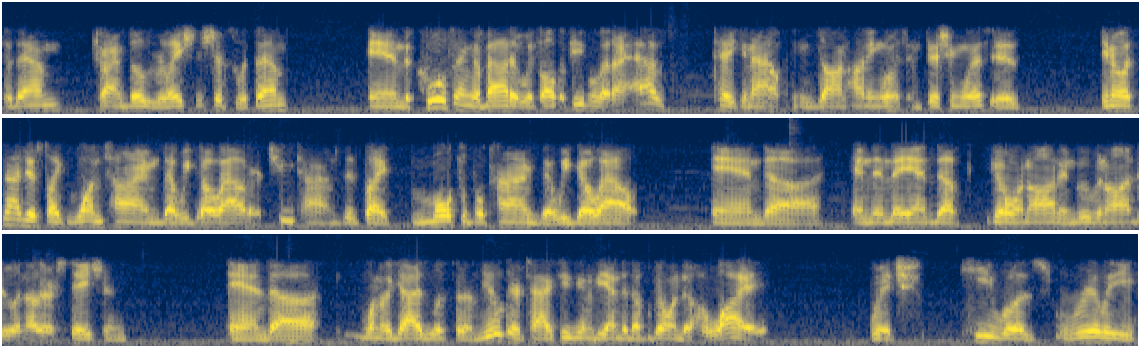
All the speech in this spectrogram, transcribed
to them, try and build relationships with them. And the cool thing about it with all the people that I have taken out and gone hunting with and fishing with is, you know, it's not just like one time that we go out or two times. It's like multiple times that we go out and uh and then they end up going on and moving on to another station. And uh one of the guys with the mule deer tags, he's going to be ended up going to Hawaii, which he was really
